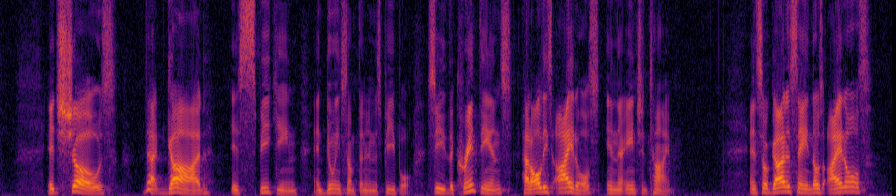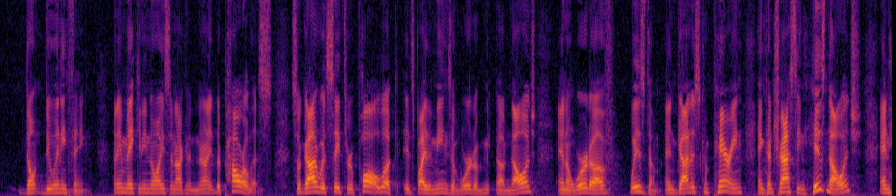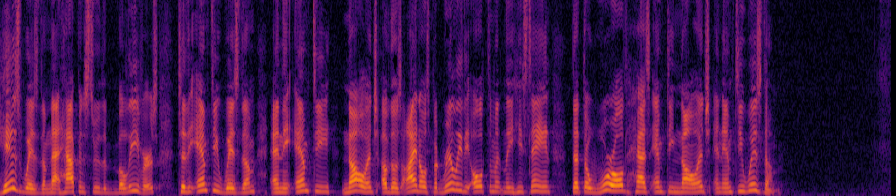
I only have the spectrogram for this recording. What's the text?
it shows that God is speaking and doing something in his people. See, the Corinthians had all these idols in their ancient time. And so God is saying those idols don't do anything. They don't make any noise. They're not going to. They're powerless. So God would say through Paul, "Look, it's by the means of word of, of knowledge and a word of wisdom." And God is comparing and contrasting His knowledge and His wisdom that happens through the believers to the empty wisdom and the empty knowledge of those idols. But really, the ultimately, He's saying that the world has empty knowledge and empty wisdom.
